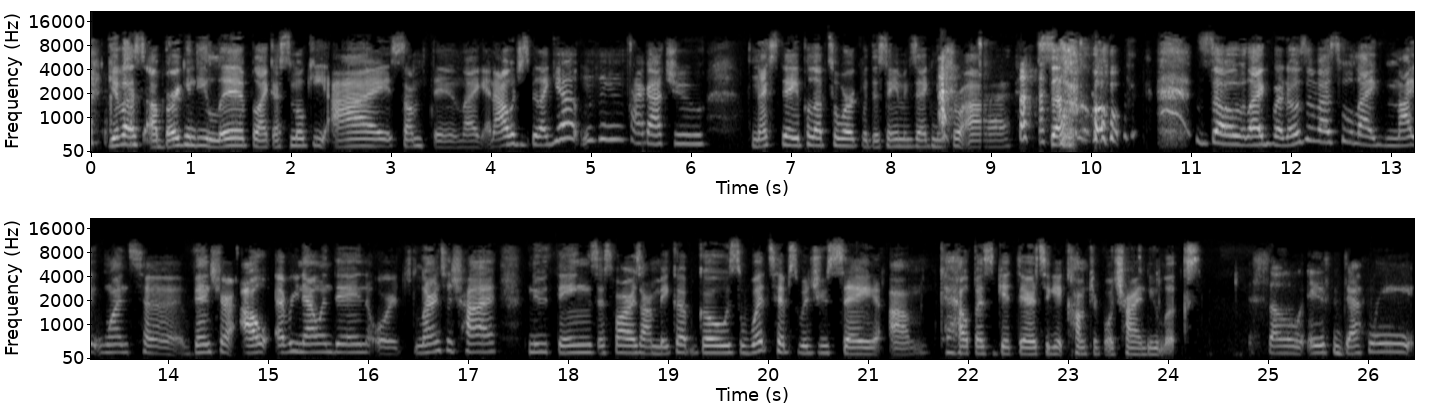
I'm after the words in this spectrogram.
give us a burgundy lip, like a smoky eye, something. Like, and I would just be like, Yep, yeah, mm-hmm, I got you. Next day, pull up to work with the same exact neutral eye. So so like for those of us who like might want to venture out every now and then or learn to try new things as far as our makeup goes what tips would you say um, can help us get there to get comfortable trying new looks so it's definitely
